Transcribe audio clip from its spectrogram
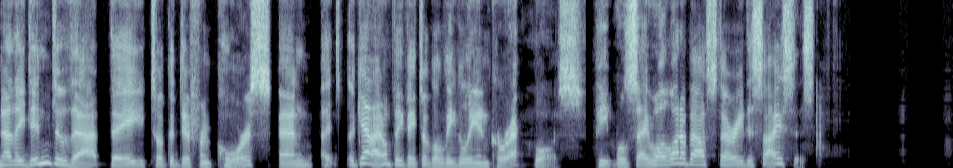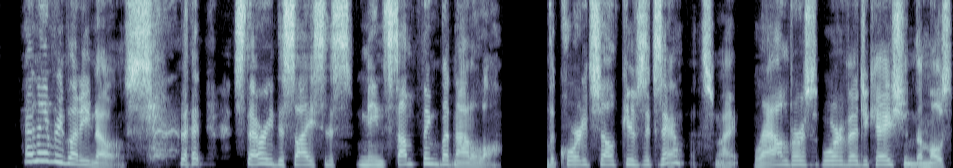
Now, they didn't do that. They took a different course. And uh, again, I don't think they took a legally incorrect course. People say, well, what about stare decisis? And everybody knows that stare decisis means something, but not a law. The court itself gives examples, right? Brown versus Board of Education, the most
